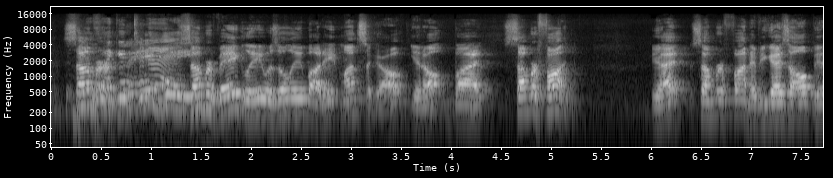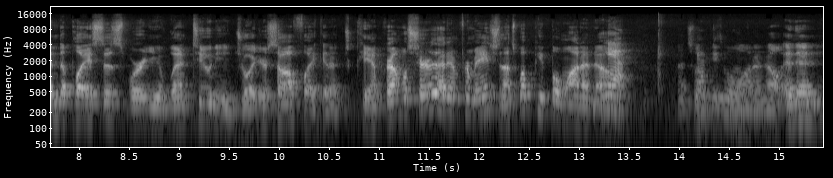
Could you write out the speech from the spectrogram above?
Summer. Like it today. Summer vaguely, it was only about eight months ago, you know, but summer fun. Yeah, some summer fun. Have you guys all been to places where you went to and you enjoyed yourself, like at a campground? Well, share that information. That's what people want to know. Yeah, That's what people want to know. And then,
